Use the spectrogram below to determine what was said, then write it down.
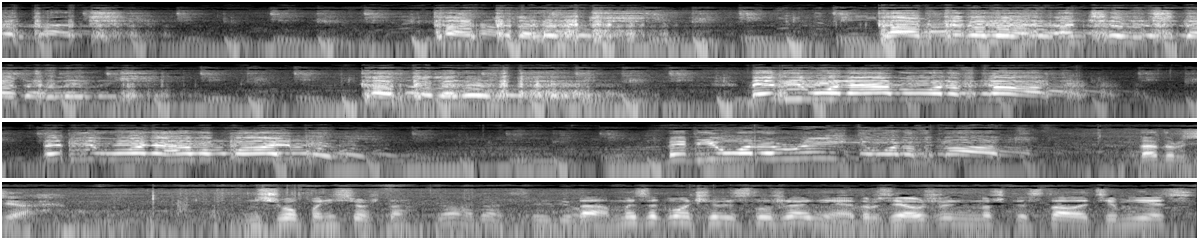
repent. Come to the Lord. Come to the Lord until it's not too late. Come to the Lord. Maybe you want to have a word of God. Maybe you want to have a Bible. Maybe you want to read the word of God. Да, друзья? Ничего, понесешь, да? Да, да, все идем. Да, мы закончили служение, друзья, уже немножко стало темнеть.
